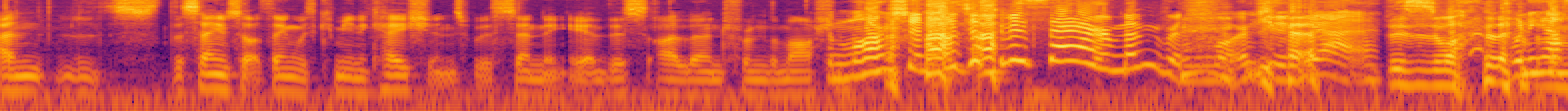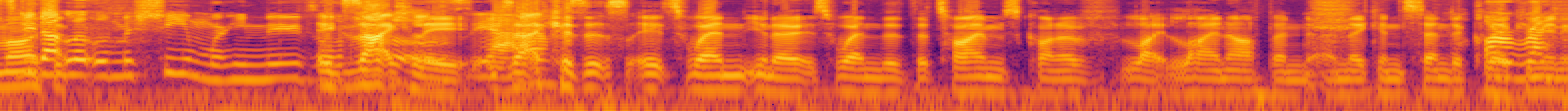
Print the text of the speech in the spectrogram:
And the same sort of thing with communications, with sending. Yeah, this I learned from the Martian. the Martian. I was just going to say, I remember the Martian. yeah. This is why when he has the to do that little machine where he moves Exactly. Yeah. exactly. Because it's it's when you know it's when the, the times kind of like line up and, and they can send a clear Our references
